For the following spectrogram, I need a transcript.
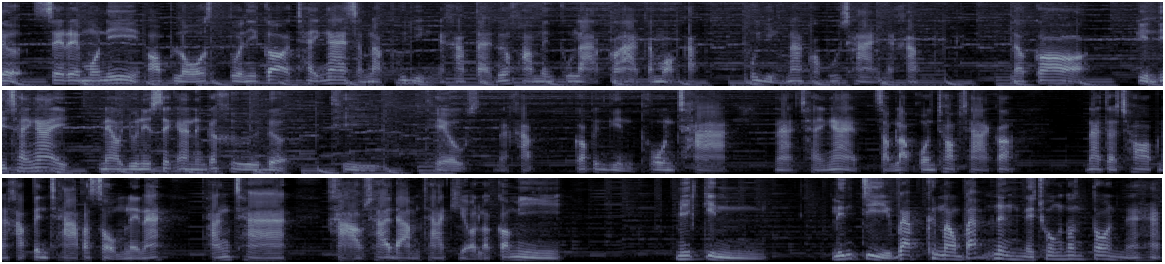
The Ceremony of Rose ตัวนี้ก็ใช้ง่ายสำหรับผู้หญิงนะครับ แต่ด้วยความเป็นกุหลาบก็อาจจะเหมาะกับผู้หญิงมากกว่าผู้ชายนะครับ แล้วก็กลิ่นที่ใช้ง่ายแนวยูนิเซ็กอันหนึ่งก็คือ The Tea Tales นะครับ ก็เป็นกลิ่นโทนชานะใช้ง่ายสำหรับคนชอบชาก็น่าจะชอบนะครับ เป็นชาผสมเลยนะ ทั้งชาขาวชาดำชาเขียว แล้วก็มีมีกลิ่นลิ้นจี่แวบขึ้นมาแวบหนึ่งในช่วงต้นๆนะฮะ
